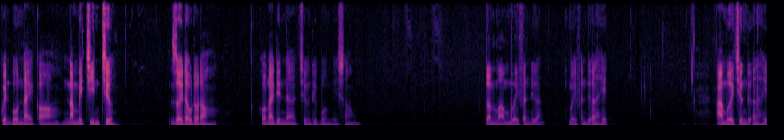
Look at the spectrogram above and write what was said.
Quyển 4 này có 59 chương. Rơi đâu đó đó. Hôm nay đến uh, chương thứ 46 Tầm à, uh, 10 phần nữa. 10 phần nữa là hết. À 10 chương nữa là hết.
